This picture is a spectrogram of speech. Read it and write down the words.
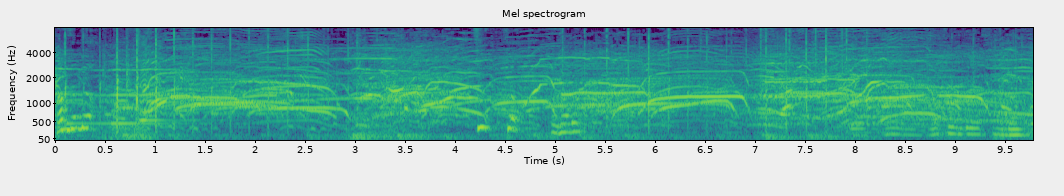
감사합니다. 감사합니다. 네, 아침 되었습니다.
